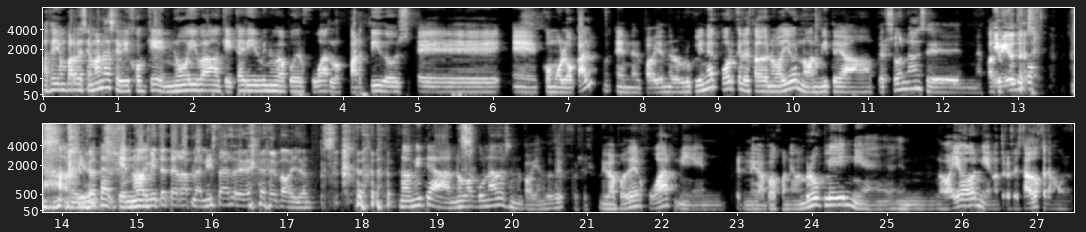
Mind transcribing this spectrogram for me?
hace ya un par de semanas, se dijo que no iba, que Kyrie Irving no iba a poder jugar los partidos eh, eh, como local en el pabellón de los Brooklyn Nets porque el estado de Nueva York no admite a personas en a idiotas que No no, admite terraplanistas en el pabellón. no admite a no vacunados en el pabellón. Entonces, pues eso, no iba a poder jugar ni en no iba a poder jugar ni en Brooklyn, ni en, en Nueva York, ni en otros estados que tampoco,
